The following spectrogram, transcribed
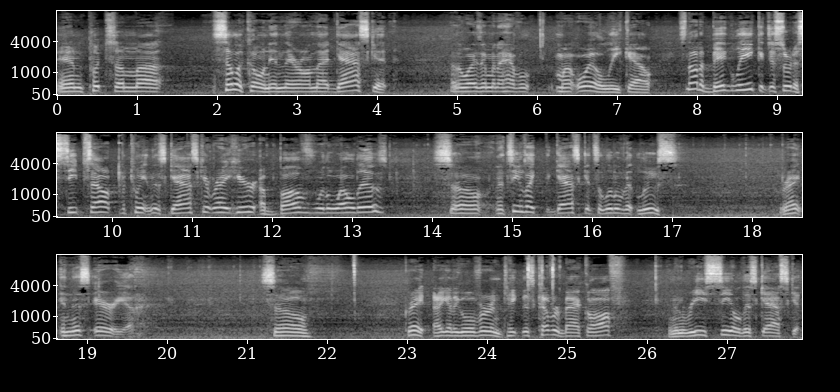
and put some uh, silicone in there on that gasket. Otherwise I'm gonna have my oil leak out. It's not a big leak, it just sort of seeps out between this gasket right here above where the weld is. So it seems like the gasket's a little bit loose right in this area. So great, I gotta go over and take this cover back off and then reseal this gasket.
